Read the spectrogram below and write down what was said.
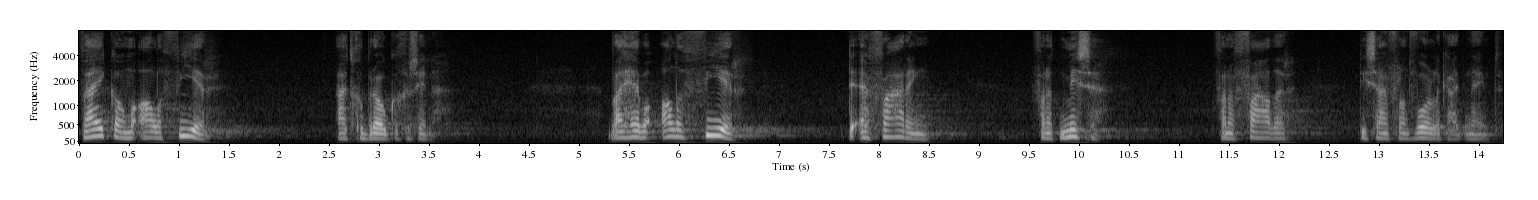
Wij komen alle vier uit gebroken gezinnen. Wij hebben alle vier de ervaring van het missen van een vader die zijn verantwoordelijkheid neemt.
